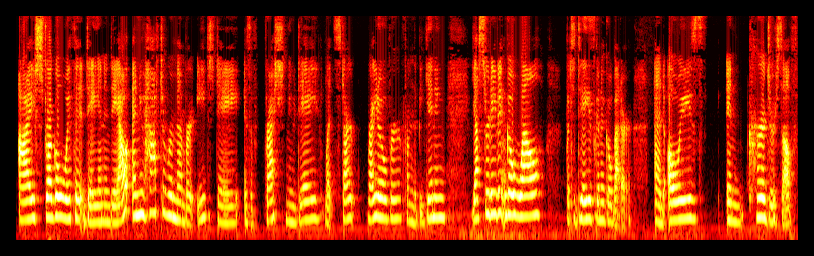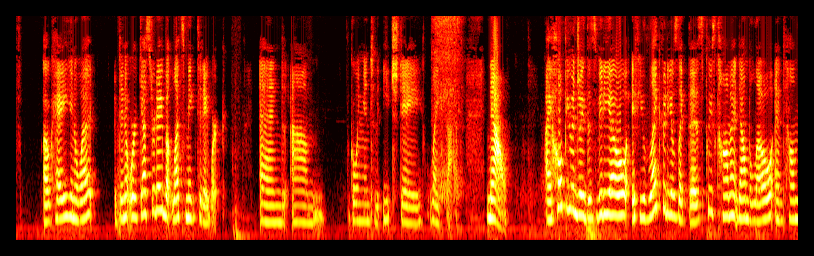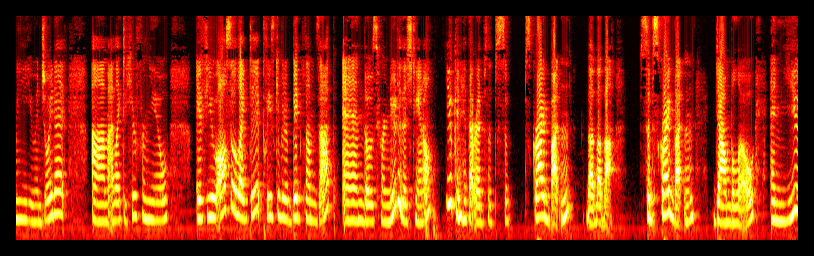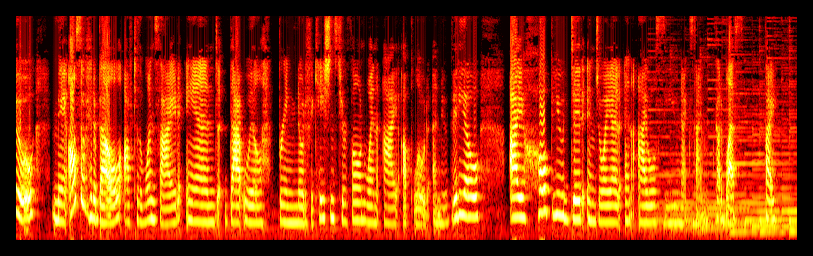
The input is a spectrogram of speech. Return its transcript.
I struggle with it day in and day out. And you have to remember each day is a fresh new day. Let's start right over from the beginning. Yesterday didn't go well, but today is going to go better. And always encourage yourself. Okay, you know what? It didn't work yesterday, but let's make today work. And um, going into each day like that. Now, I hope you enjoyed this video. If you like videos like this, please comment down below and tell me you enjoyed it. Um, I like to hear from you. If you also liked it, please give it a big thumbs up. And those who are new to this channel, you can hit that red sub subscribe button, blah, blah, blah, subscribe button down below. And you may also hit a bell off to the one side and that will bring notifications to your phone when I upload a new video. I hope you did enjoy it and I will see you next time. God bless. Bye.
